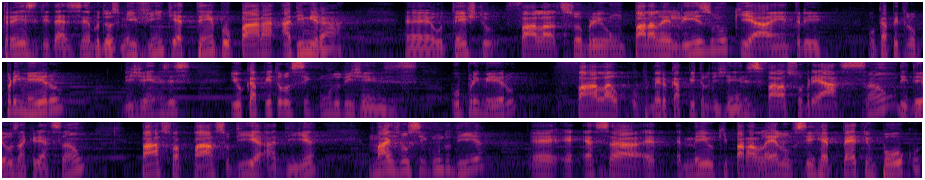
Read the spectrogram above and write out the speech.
13 de dezembro de 2020, é tempo para admirar. É, o texto fala sobre um paralelismo que há entre o capítulo 1 de Gênesis e o capítulo 2 de Gênesis. O primeiro fala, o primeiro capítulo de Gênesis fala sobre a ação de Deus na criação, passo a passo, dia a dia, mas no segundo dia, é, é, essa é, é meio que paralelo, se repete um pouco,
